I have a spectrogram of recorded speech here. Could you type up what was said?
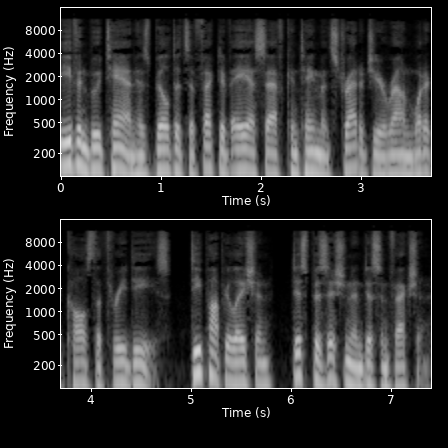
Even Bhutan has built its effective ASF containment strategy around what it calls the three Ds depopulation, disposition, and disinfection.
